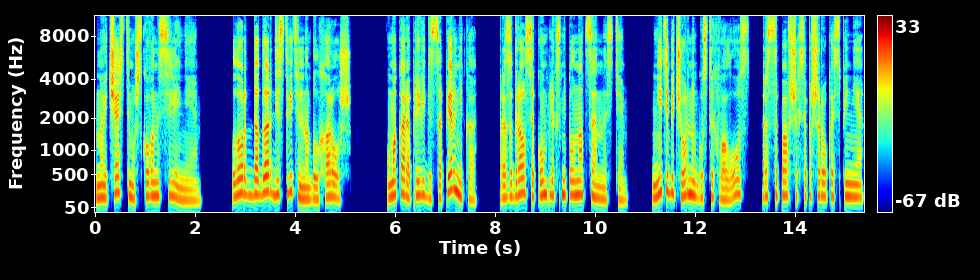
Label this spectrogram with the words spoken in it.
но и части мужского населения. Лорд Дагар действительно был хорош. У Макара при виде соперника разыгрался комплекс неполноценности. Ни тебе черных густых волос, рассыпавшихся по широкой спине,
